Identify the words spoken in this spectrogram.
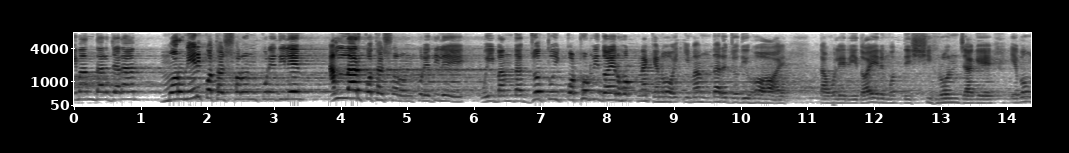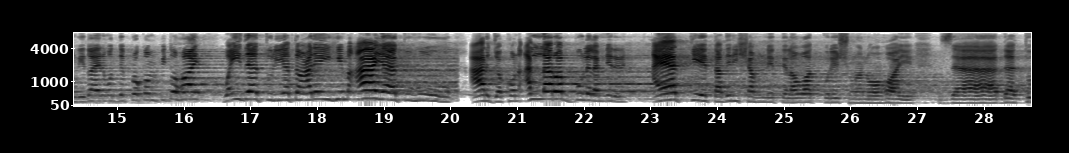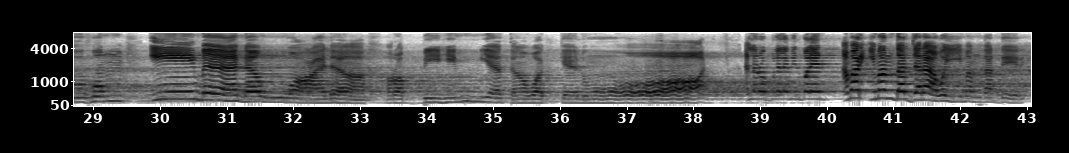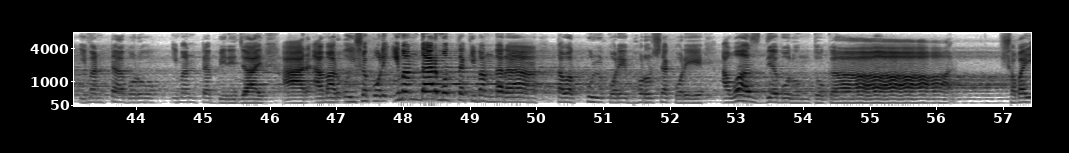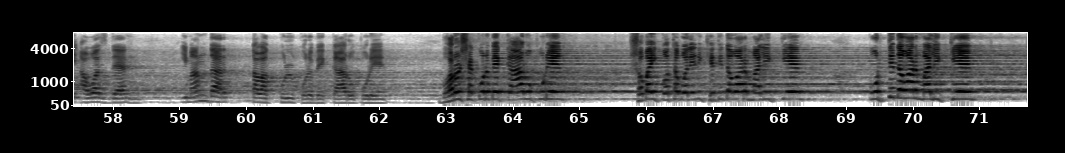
ইমানদার যারা মরণের কথা স্মরণ করে দিলে, আল্লাহর কথা স্মরণ করে দিলে, ওই বান্দা যতই কঠোর হৃদয়ের হোক না কেন, ইমানদার যদি হয়, তাহলে হৃদয়ের মধ্যে শিহরণ জাগে এবং হৃদয়ের মধ্যে প্রকম্পিত হয় আর যখন আল্লাহ রাব্বুল আলামিনের আয়াতকে তাদের সামনে তেলাওয়াত করে শোনানো হয়। জাদাতুহুম ঈমানাও ওয়া আলা রাব্বিহিম ইয়াতাওয়াক্কালুন। আল্লাহ রাব্বুল আলামিন বলেন, আমার ইমানদার যারা, ওই ইমানদারদের ইমানটা বড় ইমানটা বেড়ে যায়। আর আমার ওই সকল ইমানদার মোত্তাকি বান্দারা তাওয়াক্কুল করে, ভরসা করে, আওয়াজ দিয়ে বলুন তো কার? সবাই আওয়াজ দেন, ইমানদার তাওয়াক্কুল করবে কার উপরে? ভরসা করবে কার উপরে? সবাই কথা বলেন, খেতে দেওয়ার মালিককে পড়তে দেওয়ার মালিককে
